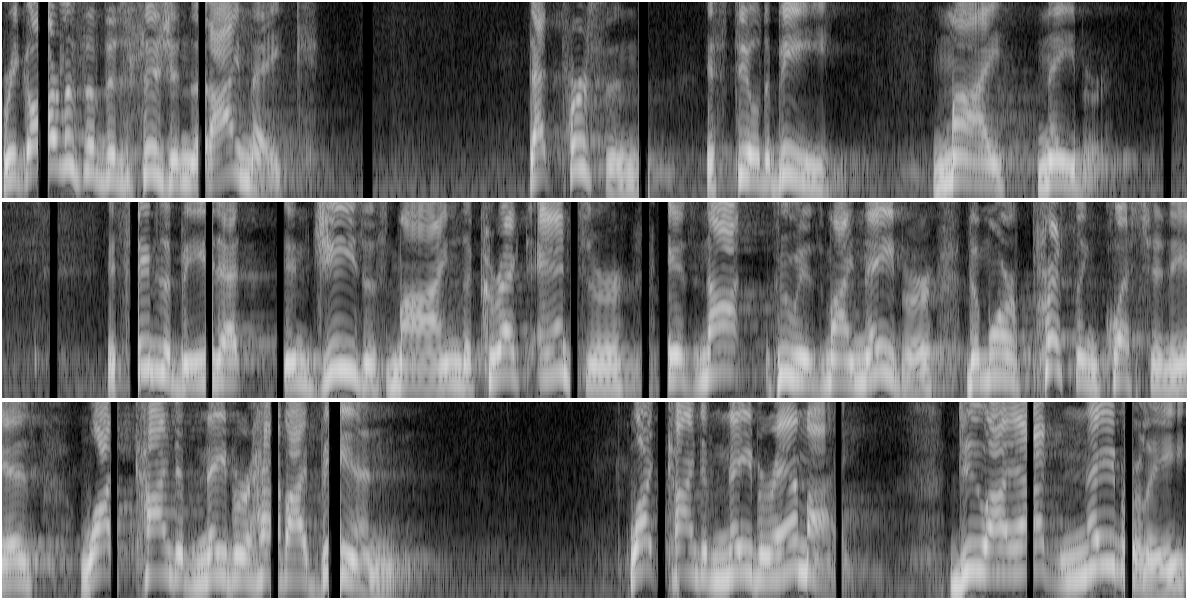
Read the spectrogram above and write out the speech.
Regardless of the decision that I make, that person is still to be my neighbor. It seems to be that in Jesus' mind, the correct answer is not who is my neighbor. The more pressing question is, what kind of neighbor have I been? What kind of neighbor am I? Do I act neighborly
